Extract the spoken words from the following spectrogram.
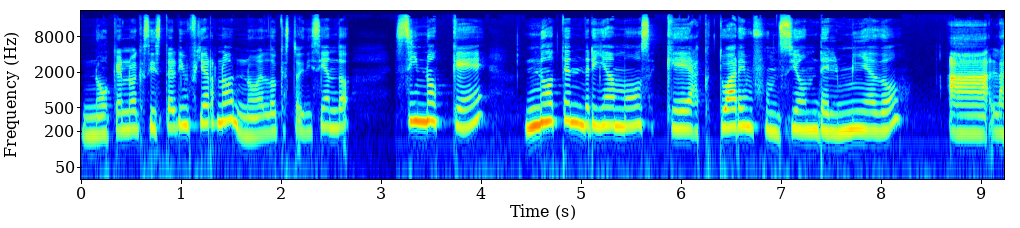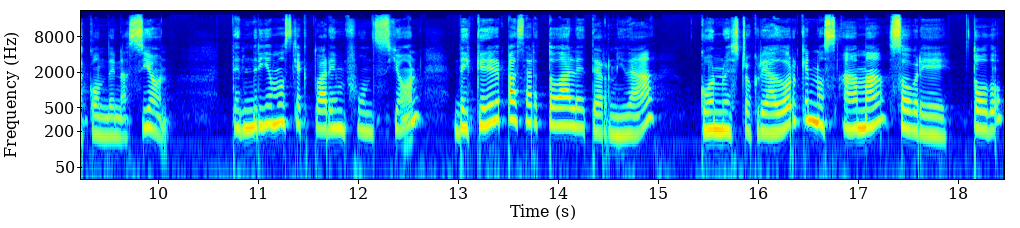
No que no existe el infierno, no es lo que estoy diciendo, sino que no tendríamos que actuar en función del miedo a la condenación. Tendríamos que actuar en función de querer pasar toda la eternidad con nuestro Creador que nos ama sobre todo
